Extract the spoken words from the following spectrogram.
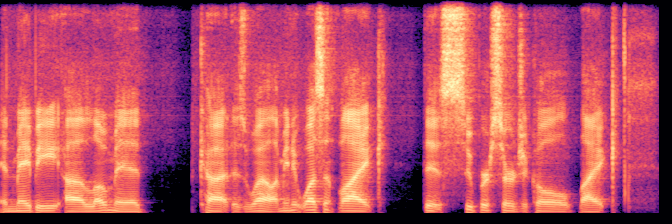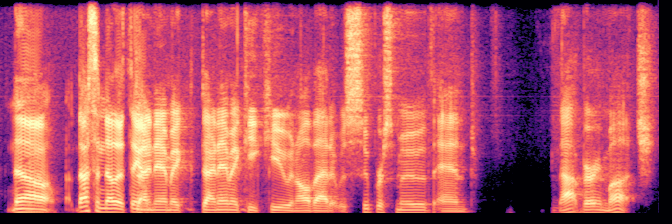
and maybe a low mid cut as well. I mean, it wasn't like this super surgical, like No, that's another thing. Dynamic dynamic EQ and all that. It was super smooth and not very much.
